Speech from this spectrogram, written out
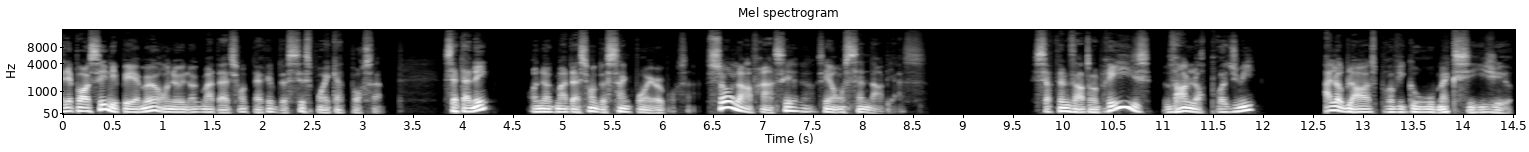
L'année passée, les PME, ont eu une augmentation de tarif de 6,4% Cette année, on a une augmentation de 5,1% Ça, là, en français, c'est 11 cents dans pièce. Certaines entreprises vendent leurs produits à l'Oblast, Provigo, Maxi, IGA,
